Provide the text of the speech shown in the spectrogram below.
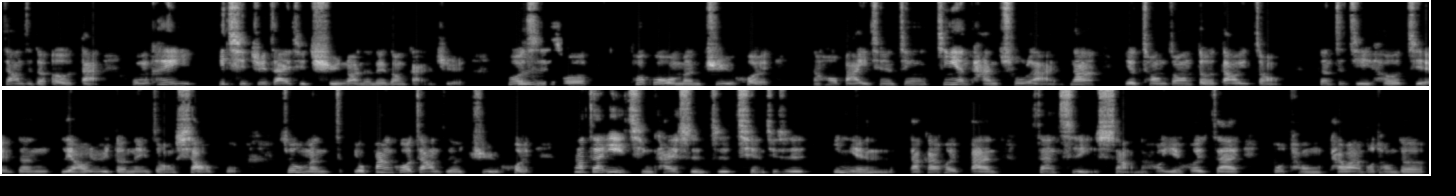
这样子的二代，我们可以一起聚在一起取暖的那种感觉，或者是说透过我们聚会，然后把以前的经经验谈出来，那也从中得到一种跟自己和解跟疗愈的那种效果。所以我们有办过这样子的聚会。那在疫情开始之前，其实一年大概会办。三次以上，然后也会在不同台湾不同的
